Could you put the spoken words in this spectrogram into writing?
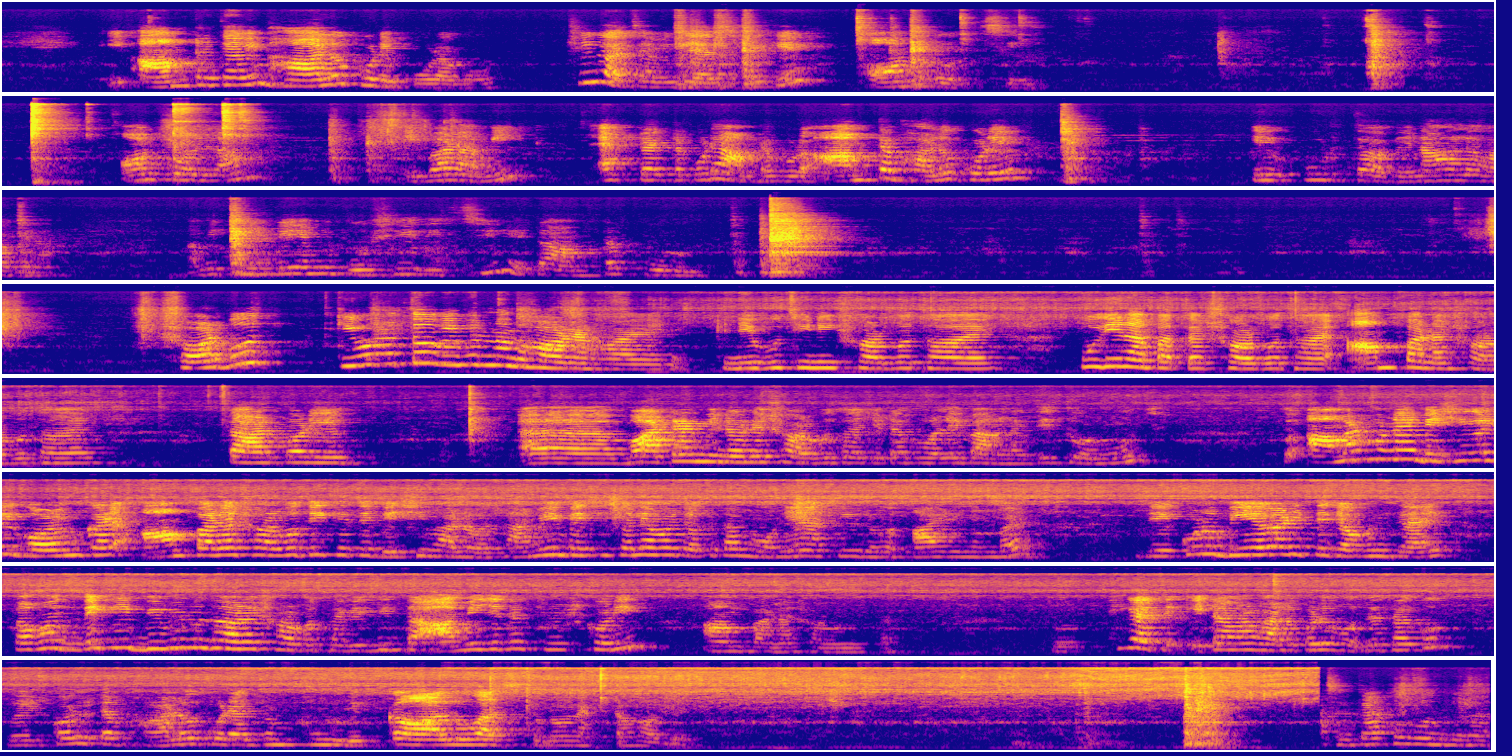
এই আমটাকে আমি ভালো করে পোড়াবো। ঠিক আছে? আমি গ্যাসটাকে অন করছি। অন করলাম। এবার আমি একটা একটা করে আমটা পুরো আমটা ভালো করে এ পুড়তে হবে, না হলে হবে না। আমি তিনটেই আমি বসিয়ে দিচ্ছি, এটা আমটা পুরুন শরবত কি বলতো? বিভিন্ন ধরনের হয়। লেবু চিনির শরবত হয়, পুদিনা পাতার শরবত হয়, আম পানার শরবত হয়, তারপরে ওয়াটার মিলনের শরবত হয়, যেটা বলে বাংলাতে তরমুজ। তো আমার মনে হয় বেসিক্যালি গরমকালে আম পানার শরবতই খেতে বেশি ভালোবাসে। আমি বেসিক্যালি আমার যতটা মনে আছে আই রিমেম্বার যে কোনো বিয়ে বাড়িতে যখন যাই, তখন দেখি বিভিন্ন ধরনের শরবত থাকে। কিন্তু আমি যেটা চুজ করি, আম পানা শরবতটা। ঠিক আছে, এটা আমার ভালো করে হতে থাকুক। ওয়েট করো, এটা ভালো করে একদম পুড়বে, কালো আস্তরণ একটা হবে। আচ্ছা দেখো বন্ধুরা,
